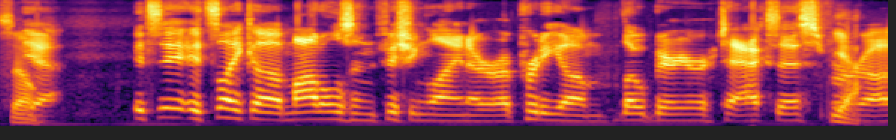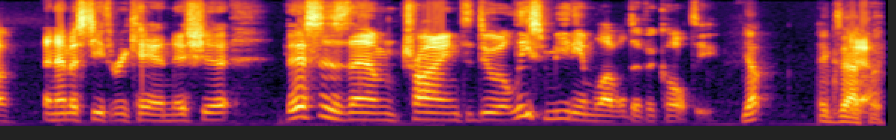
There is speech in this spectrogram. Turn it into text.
So Yeah. It's it's like uh, models and fishing line are a pretty um, low barrier to access for Yeah. uh, an MST3K initiate. This is them trying to do at least medium level difficulty. Yep, exactly.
